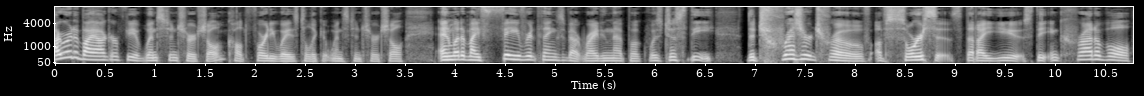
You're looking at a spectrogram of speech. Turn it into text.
I wrote a biography of Winston Churchill called 40 Ways to Look at Winston Churchill. And one of my favorite things about writing that book was just the, the treasure trove of sources that I used, the incredible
